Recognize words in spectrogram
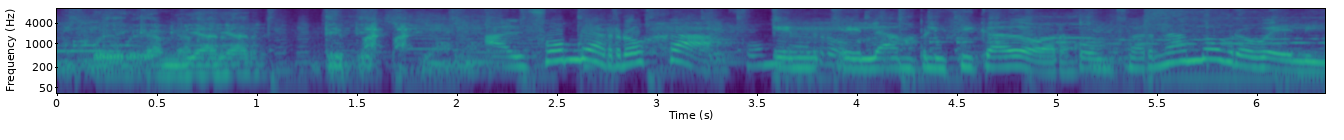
No puede cambiar de pasión. Alfombra roja en el amplificador con Fernando Brovelli.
